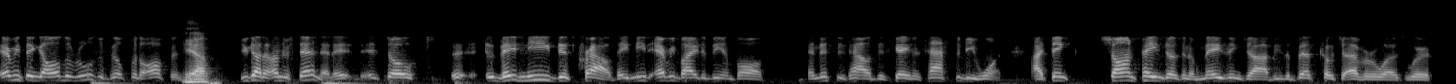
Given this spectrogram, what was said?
Everything, all the rules are built for the offense. Yeah. So you got to understand that. It, it, so uh, they need this crowd. They need everybody to be involved, and this is how this game is has to be won. I think Sean Payton does an amazing job. He's the best coach I ever was. We're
